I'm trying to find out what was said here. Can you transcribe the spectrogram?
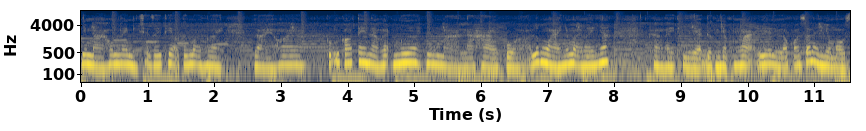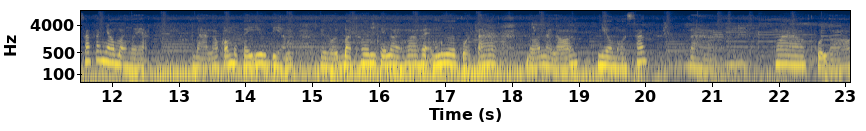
Nhưng mà hôm nay mình sẽ giới thiệu tới mọi người loài hoa cũng có tên là huệ mưa, nhưng mà là hàng của nước ngoài nha mọi người nhé hàng này thì à, được nhập ngoại nên là nó có rất là nhiều màu sắc khác nhau mọi người ạ. Và nó có một cái ưu điểm nổi bật hơn cái loài hoa huệ mưa của ta, đó là nó nhiều màu sắc và hoa của nó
